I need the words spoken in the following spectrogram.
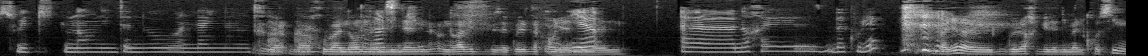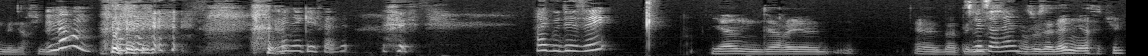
Switch nan Nintendo online tra. Ba, nan, linen, an dra vit beus a gwelet da c'hoari Ya. linen. Euh, n'oc'h e bakoule. Ba ya, euh, gwelloc'h eget Animal Crossing, ben ar fin. Non Mais ne ket fab. A goudeze, Ya, an dare... Ba, penis-. An zouezaden, ya, setu.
